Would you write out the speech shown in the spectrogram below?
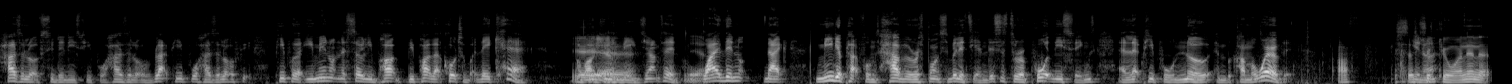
has a lot of Sudanese people, has a lot of black people, has a lot of pe- people that you may not necessarily part, be part of that culture, but they care Yeah, about yeah, human yeah. beings. You know what I'm saying? Why are they not like media platforms have a responsibility, and this is to report these things and let people know and become aware of it. I've- It's a You know? tricky one, isn't it?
